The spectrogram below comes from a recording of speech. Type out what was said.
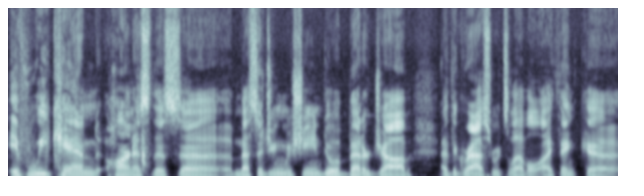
if we can harness this uh, messaging machine do a better job at the grassroots level i think uh,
